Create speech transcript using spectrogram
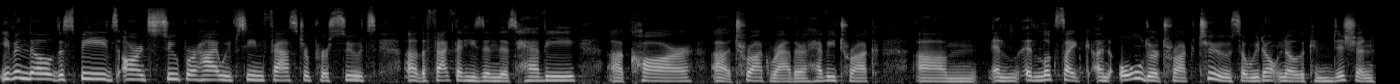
even though the speeds aren't super high, we've seen faster pursuits. Uh, the fact that he's in this heavy uh, car, uh, truck rather, heavy truck, um, and it looks like an older truck too, so we don't know the condition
